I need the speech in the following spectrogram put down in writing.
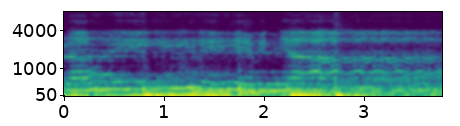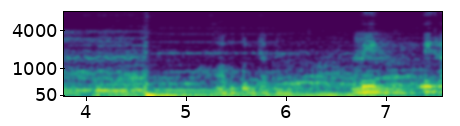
ไร้วิญญาณขอบพระคุณครับนะมีมีใคร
